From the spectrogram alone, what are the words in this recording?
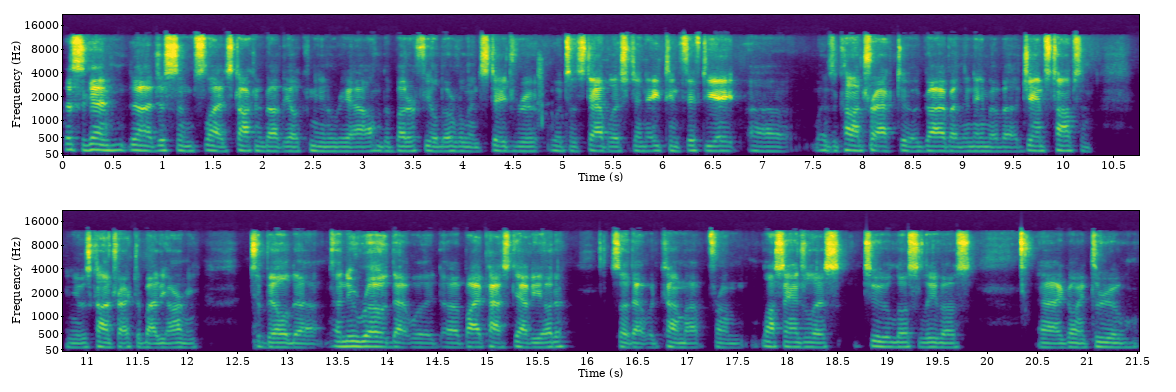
this again, uh, just some slides talking about the El Camino Real, the Butterfield Overland Stage Route which was established in 1858 uh, as a contract to a guy by the name of uh, James Thompson. And he was contracted by the Army to build a new road that would uh, bypass Gaviota. So that would come up from Los Angeles to Los Olivos, uh, going through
